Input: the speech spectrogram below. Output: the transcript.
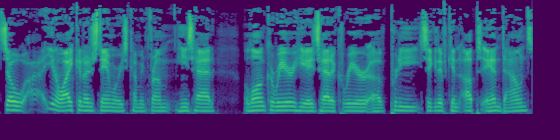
So you know, I can understand where he's coming from. He's had a long career. He has had a career of pretty significant ups and downs.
